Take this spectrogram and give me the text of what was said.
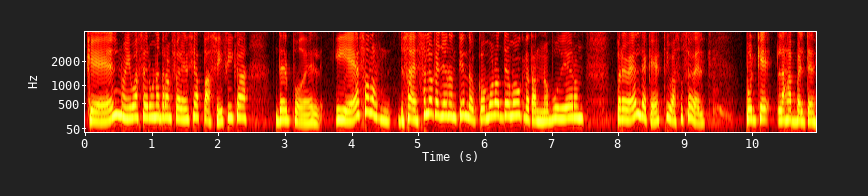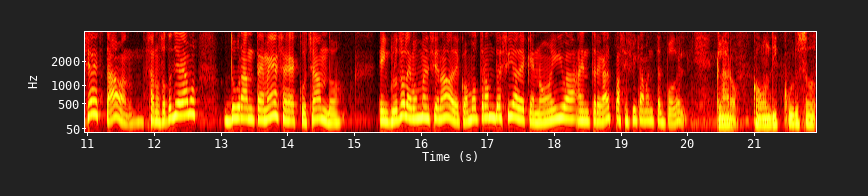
que él no iba a hacer una transferencia pacífica del poder. Y eso, los- o sea, eso es lo que yo no entiendo. ¿Cómo los demócratas no pudieron prever de que esto iba a suceder? Porque las advertencias estaban. O sea, nosotros llegamos durante meses escuchando, e incluso le hemos mencionado de cómo Trump decía de que no iba a entregar pacíficamente el poder. Claro, con un discurso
